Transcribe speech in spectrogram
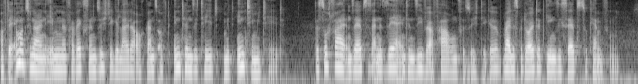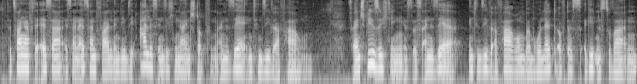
Auf der emotionalen Ebene verwechseln Süchtige leider auch ganz oft Intensität mit Intimität. Das Suchtverhalten selbst ist eine sehr intensive Erfahrung für Süchtige, weil es bedeutet, gegen sich selbst zu kämpfen. Für zwanghafte Esser ist ein Essanfall, in dem sie alles in sich hineinstopfen, eine sehr intensive Erfahrung. Für einen Spielsüchtigen ist es eine sehr intensive Erfahrung, beim Roulette auf das Ergebnis zu warten,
